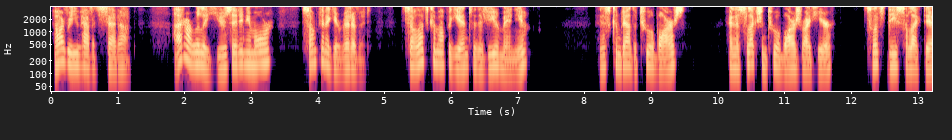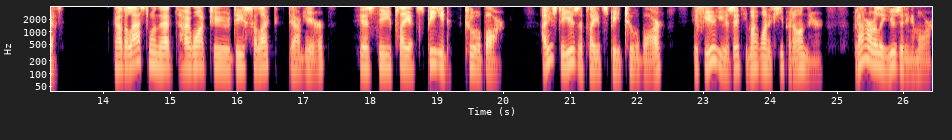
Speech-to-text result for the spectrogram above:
however you have it set up. I don't really use it anymore, so I'm going to get rid of it. So let's come up again to the view menu. And let's come down to toolbars. And the selection toolbars right here. So let's deselect it. Now, the last one that I want to deselect down here is the Play at Speed toolbar. I used to use the Play at Speed toolbar. If you use it, you might want to keep it on there, but I don't really use it anymore.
